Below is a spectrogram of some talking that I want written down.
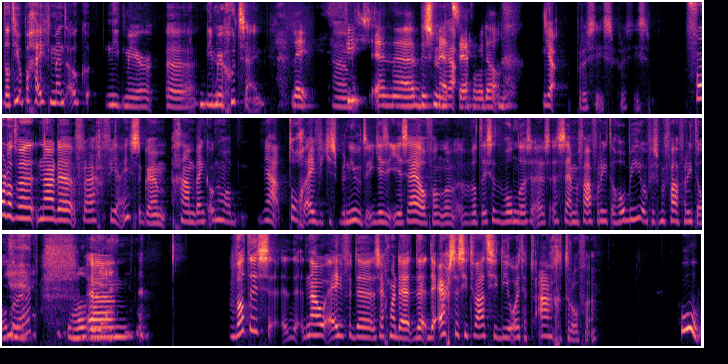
dat die op een gegeven moment ook niet meer, niet meer goed zijn. Nee, vies um, en uh, besmet, ja. zeggen we dan. Ja, precies, precies. Voordat we naar de vragen via Instagram gaan, ben ik ook nog wel ja, toch eventjes benieuwd. Je, je zei al van, wat is het, wonden zijn mijn favoriete hobby of is mijn favoriete onderwerp? hobby, um, ja. Wat is nou even de, zeg maar de, de, de ergste situatie die je ooit hebt aangetroffen? Oeh.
